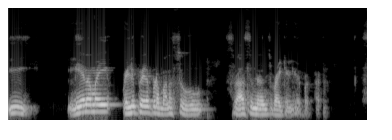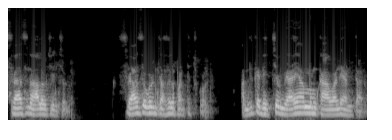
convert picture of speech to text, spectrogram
ఈ లీనమై వెళ్ళిపోయినప్పుడు మనస్సు శ్వాస మీద నుంచి బయటకు వెళ్ళిపోతాడు శ్వాసను ఆలోచించదు. శ్వాస గురించి అసలు పట్టించుకోదు. అందుకే నిత్యం వ్యాయామం కావాలి అంటారు.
